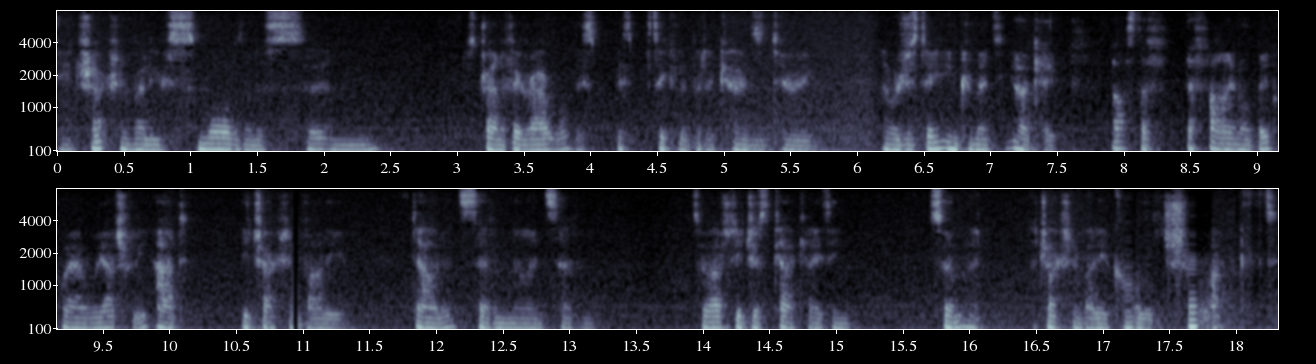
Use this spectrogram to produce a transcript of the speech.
the attraction value is smaller than a certain. Trying to figure out what this, this particular bit of code is doing. And we're just incrementing. Okay, that's the, the final bit where we actually add the attraction value down at 797. So we're actually just calculating some attraction value called attract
